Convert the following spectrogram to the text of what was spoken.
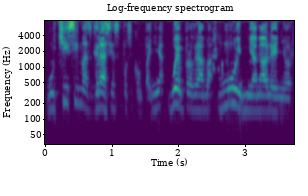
Muchísimas gracias por su compañía. Buen programa, muy, muy amable, señor.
